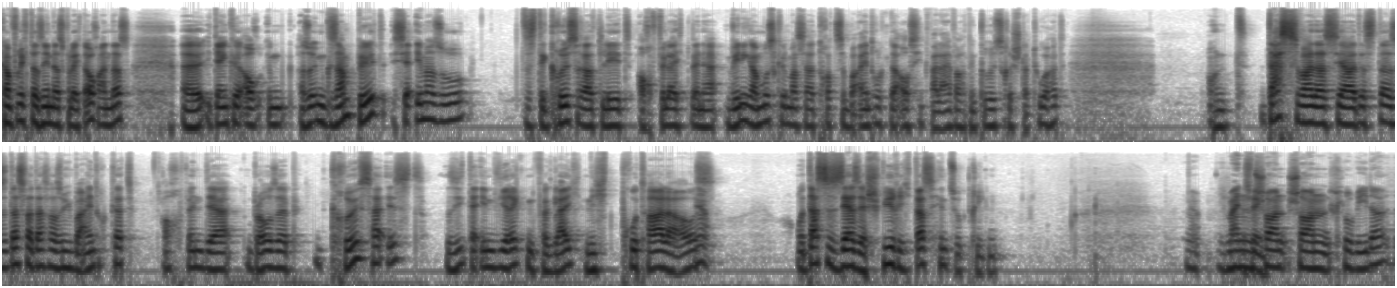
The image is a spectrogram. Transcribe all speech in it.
Kampfrichter sehen das vielleicht auch anders. Äh, ich denke auch, im, also im Gesamtbild ist ja immer so, dass der größere Athlet, auch vielleicht, wenn er weniger Muskelmasse hat, trotzdem beeindruckender aussieht, weil er einfach eine größere Statur hat. Und das war das ja, das, also das war das, was mich beeindruckt hat. Auch wenn der Brosep größer ist, sieht er im direkten Vergleich nicht brutaler aus. Ja. Und das ist sehr, sehr schwierig, das hinzukriegen. Ja. Ich meine, Sean, Sean Chlorida,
